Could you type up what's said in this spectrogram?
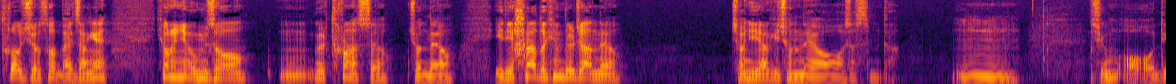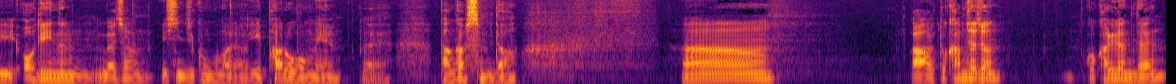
틀어주셔서 매장에 현우님 음성을 틀어놨어요. 좋네요. 일이 하나도 힘들지 않네요. 전 이야기 좋네요. 하셨습니다. 음, 지금 어, 어디, 어디 있는 매장이신지 궁금하네요. 2850님. 네, 반갑습니다. 아, 아, 또 감자전 꼭 관련된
